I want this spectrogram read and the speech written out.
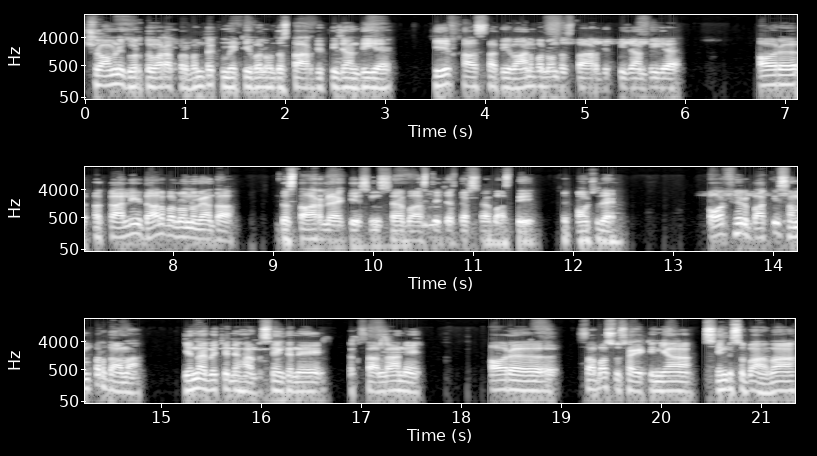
ਸ਼੍ਰੋਮਣੀ ਗੁਰਦੁਆਰਾ ਪ੍ਰਬੰਧਕ ਕਮੇਟੀ ਵੱਲੋਂ ਦਸਤਾਰ ਦਿੱਤੀ ਜਾਂਦੀ ਹੈ ਚੀਫ ਖਾਲਸਾ ਦੀਵਾਨ ਵੱਲੋਂ ਦਸਤਾਰ ਦਿੱਤੀ ਜਾਂਦੀ ਹੈ ਔਰ ਅਕਾਲੀ ਦਲ ਵੱਲੋਂ ਨਵਿਆਂਦਾ ਦਸਤਾਰ ਲੈ ਕੇ ਸਿੰਘ ਸਾਹਿਬ ਵਾਸਤੇ, ਜਸਦਰ ਸਾਹਿਬ ਵਾਸਤੇ ਪਹੁੰਚਦਾ ਹੈ। ਔਰ ਫਿਰ ਬਾਕੀ ਸੰਪਰਦਾਵਾਂ, ਜਿਨ੍ਹਾਂ ਵਿੱਚ ਨਿਹੰਗ ਸਿੰਘ ਨੇ, ਟਕਸਾਲਾਂ ਨੇ ਔਰ ਸਭਾ ਸੁਸਾਇਟੀਆਂ ਸਿੰਘ ਸਭਾਵਾਂ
